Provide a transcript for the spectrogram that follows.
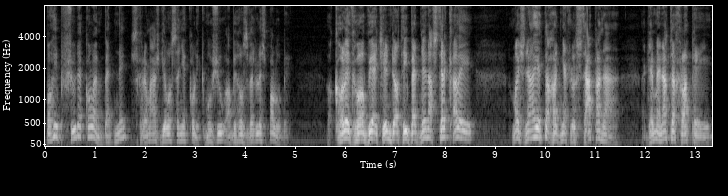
Pohyb všude kolem bedny, schromáždilo se několik mužů, aby ho zvedli z paluby. Kolik obětin do té bedny nastrkali? Možná je to hodně tlustá pana. Jdeme na to, chlapi.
